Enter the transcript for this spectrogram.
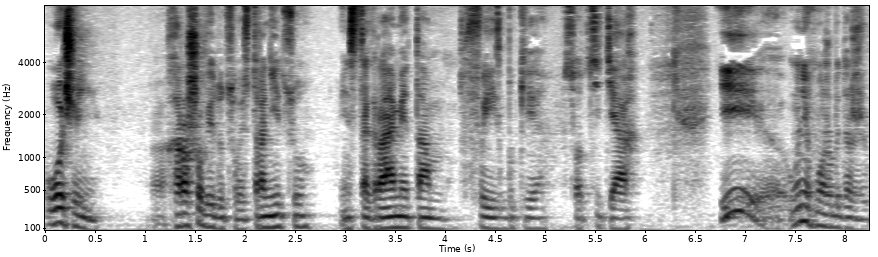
очень э, хорошо ведут свою страницу в Инстаграме, там, в Фейсбуке, в соцсетях. И у них, может быть, даже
